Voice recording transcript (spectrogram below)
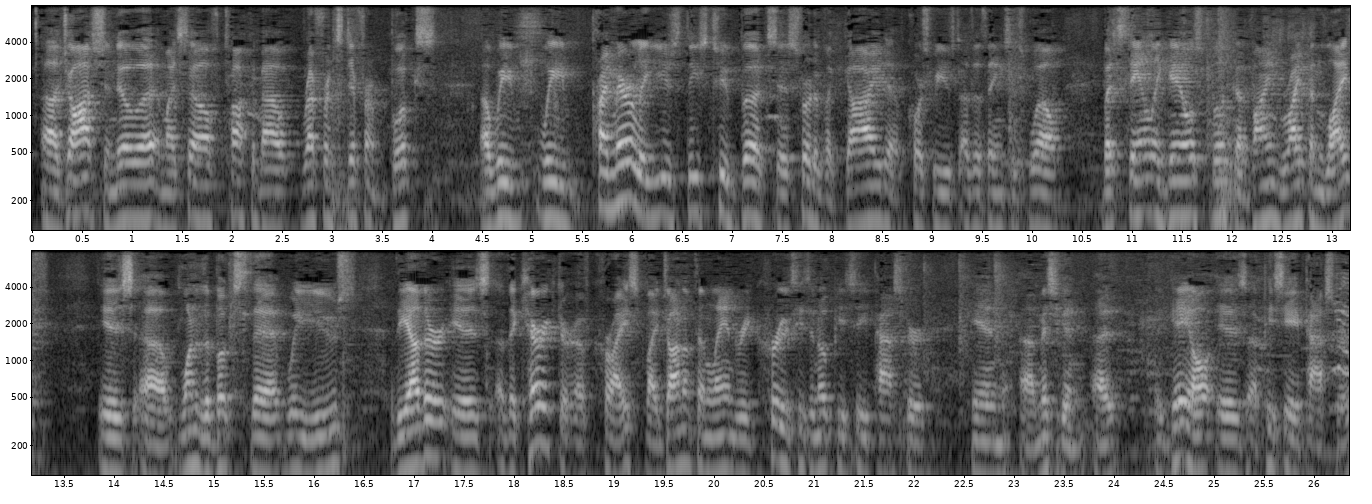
uh, Josh and Noah and myself talk about, reference different books uh, we we primarily used these two books as sort of a guide. Of course, we used other things as well. But Stanley Gale's book, A Vine Ripened Life, is uh, one of the books that we used. The other is The Character of Christ by Jonathan Landry Cruse. He's an OPC pastor in uh, Michigan. Uh, Gale is a PCA pastor.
